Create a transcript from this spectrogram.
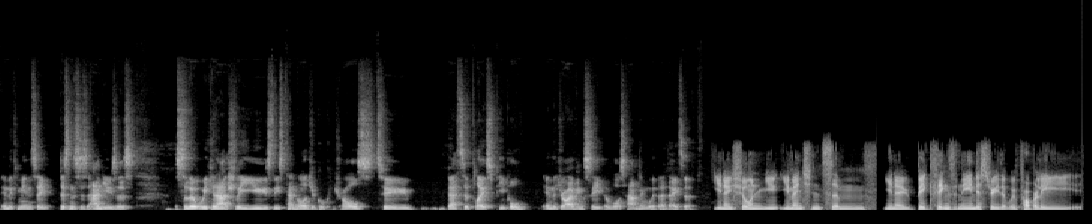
in the community, businesses and users, so that we can actually use these technological controls to better place people in the driving seat of what's happening with their data you know, Sean, you, you mentioned some, you know, big things in the industry that we've probably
